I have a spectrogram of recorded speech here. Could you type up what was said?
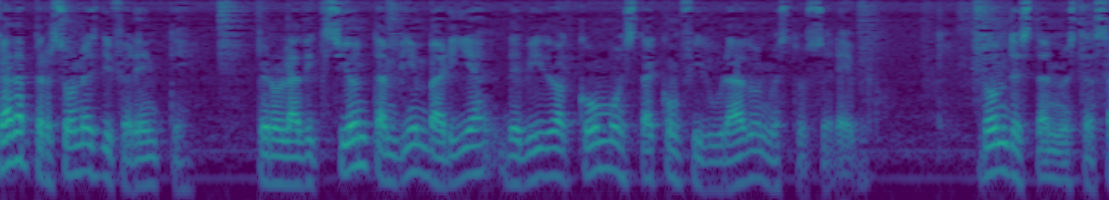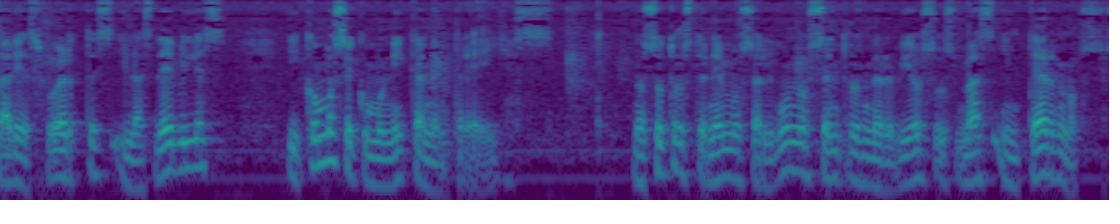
Cada persona es diferente, pero la adicción también varía debido a cómo está configurado nuestro cerebro, dónde están nuestras áreas fuertes y las débiles y cómo se comunican entre ellas. Nosotros tenemos algunos centros nerviosos más internos,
